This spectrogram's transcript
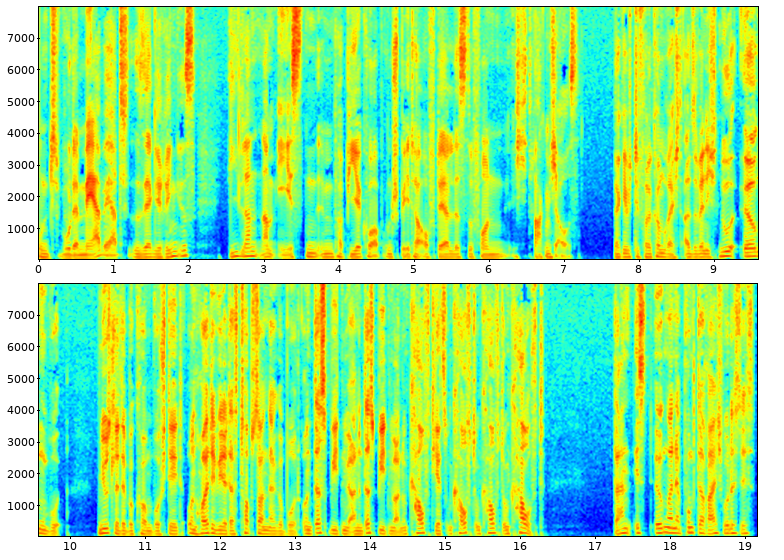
und wo der Mehrwert sehr gering ist, die landen am ehesten im Papierkorb und später auf der Liste von ich trage mich aus. Da gebe ich dir vollkommen recht. Also wenn ich nur irgendwo Newsletter bekomme, wo steht und heute wieder das Top-Sonderangebot und das bieten wir an und das bieten wir an und kauft jetzt und kauft und kauft und kauft, dann ist irgendwann der Punkt erreicht, wo das dich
